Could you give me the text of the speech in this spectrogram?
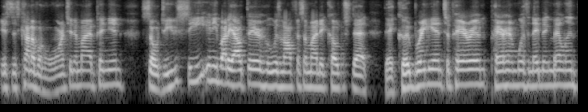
is just kind of unwarranted in my opinion. So do you see anybody out there who is an offensive minded coach that they could bring in to pair in pair him with Nate McMillan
